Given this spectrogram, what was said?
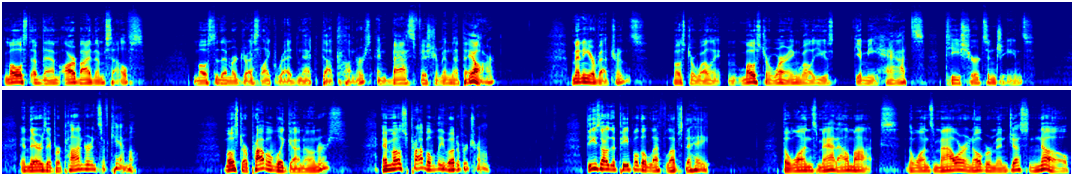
most of them are by themselves. Most of them are dressed like redneck duck hunters and bass fishermen that they are. Many are veterans. Most are well most are wearing well-used gimme hats, t-shirts and jeans. And there is a preponderance of camo. Most are probably gun owners, and most probably voted for Trump. These are the people the left loves to hate. The ones Matt Al the ones Maurer and Olbermann just know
